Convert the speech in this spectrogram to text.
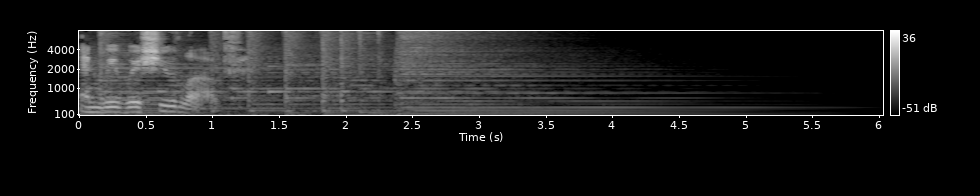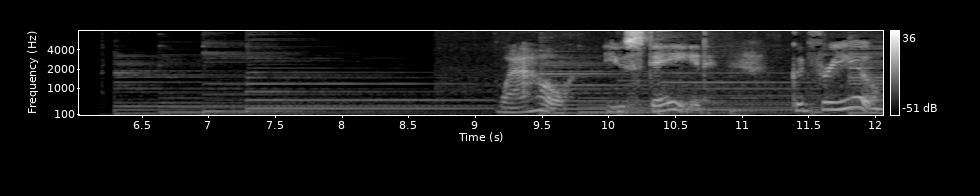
and we wish you love. Wow, you stayed. Good for you.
